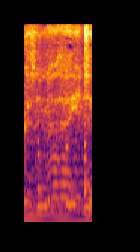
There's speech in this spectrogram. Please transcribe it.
Cause I know that you do.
